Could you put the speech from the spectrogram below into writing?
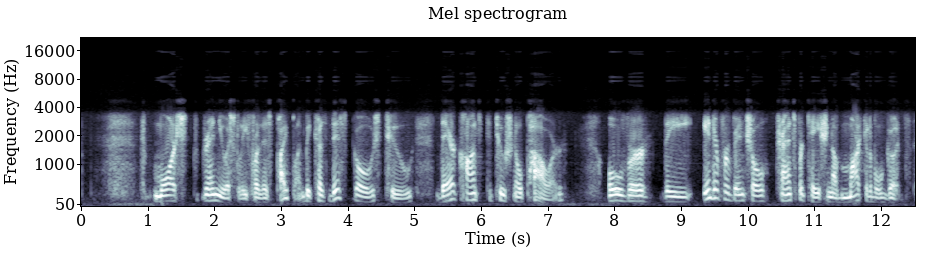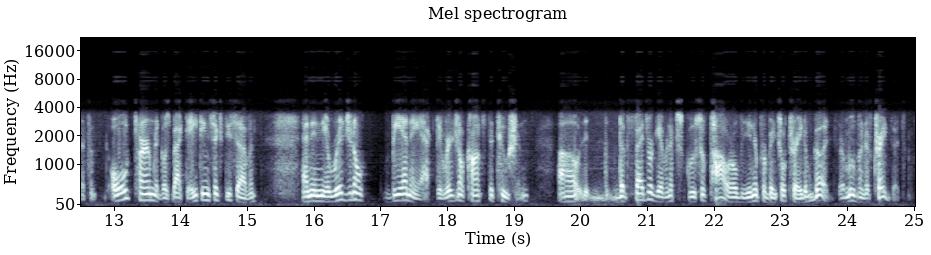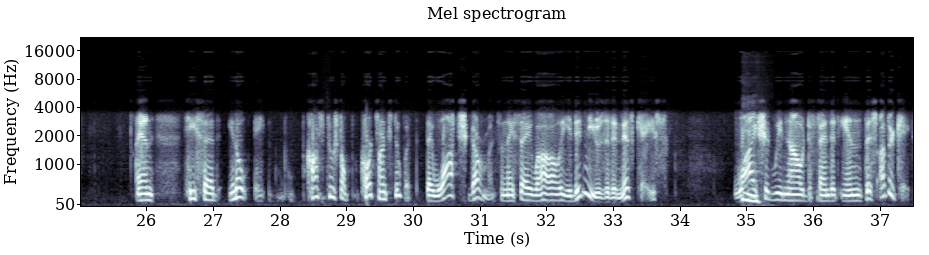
more strenuously for this pipeline because this goes to their constitutional power over the interprovincial transportation of marketable goods. That's an old term that goes back to 1867. And in the original BNA Act, the original Constitution, uh, the, feds were given exclusive power over the interprovincial trade of goods or movement of trade goods. And he said, you know, constitutional courts aren't stupid. They watch governments and they say, well, you didn't use it in this case. Why mm. should we now defend it in this other case?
